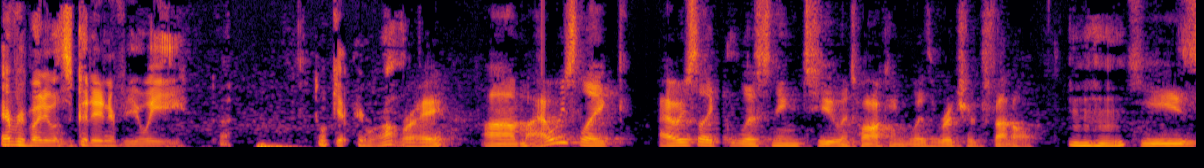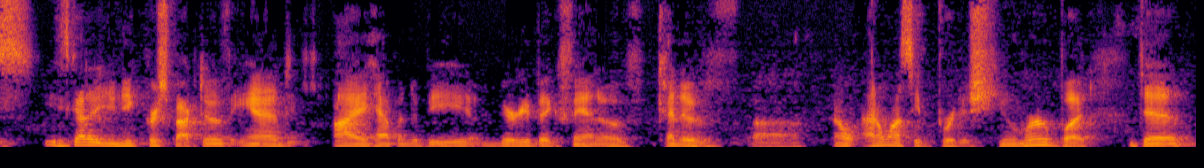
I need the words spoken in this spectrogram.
Everybody was a good interviewee. Don't get me wrong. Right. Um, I always like I always like listening to and talking with Richard Fennell. Mm-hmm. He's he's got a unique perspective, and I happen to be a very big fan of kind of uh, I don't, I don't want to say British humor, but the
